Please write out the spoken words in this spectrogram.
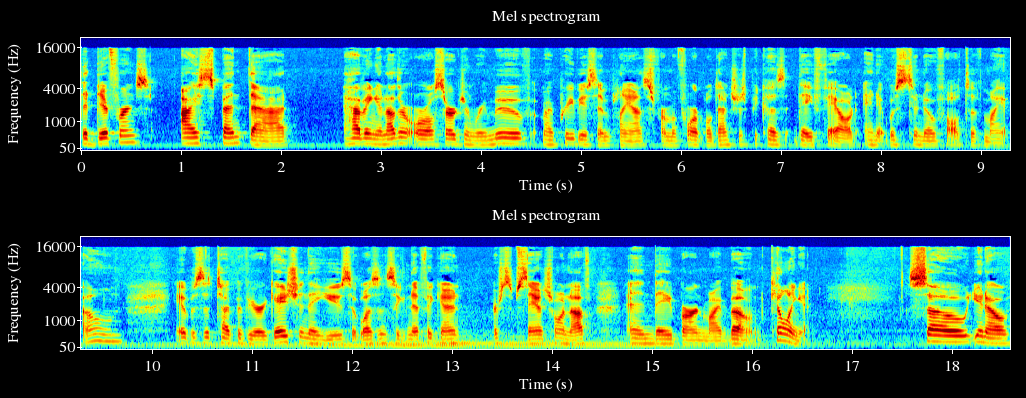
the difference, I spent that having another oral surgeon remove my previous implants from affordable dentures because they failed and it was to no fault of my own. It was the type of irrigation they used that wasn't significant or substantial enough and they burned my bone, killing it. So, you know,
